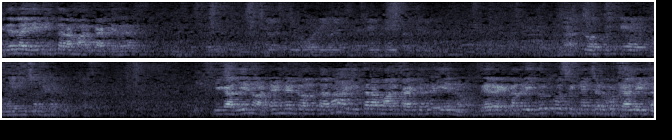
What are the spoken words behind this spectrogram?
ಇದೆಲ್ಲ ಏನ್ ಈ ತರ ಮಾರ್ಕ್ ಹಾಕಿದ್ರೆ? ಹತ್ತು ಹತ್ತಕ್ಕೆ ಒಂದು ಐದು ನಿಮಿಷ ಈಗ ಅದೇನು ಅಟೆಂಡೆಂಟ್ ಅಂತಾನ ಈ ತರ ಮಾರ್ಕ್ ಹಾಕಿದ್ರೆ ಏನು? ಬೇರೆ ಯಾಕಂದ್ರೆ ಇದಕ್ಕೂ ಸಿಗ್ನೇಚರ್ಗೂ ಟ್ಯಾಲಿ ಇಲ್ಲ.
